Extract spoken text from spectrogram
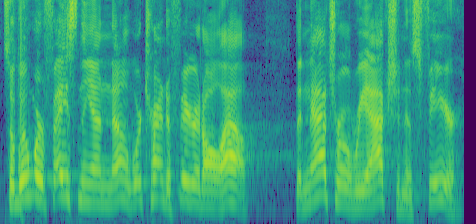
So when we're facing the unknown, we're trying to figure it all out. The natural reaction is fear.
